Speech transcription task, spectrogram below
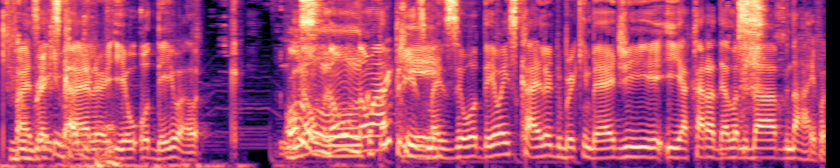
que faz a Bad, Skyler né? e eu odeio ela. Ô, não, não, não a atriz, quê? mas eu odeio a Skyler do Breaking Bad e, e a cara dela me dá, me dá raiva.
